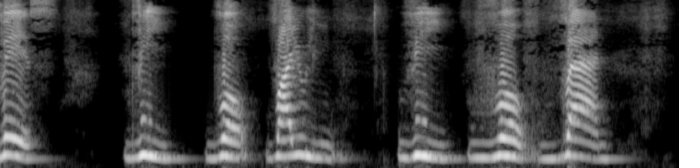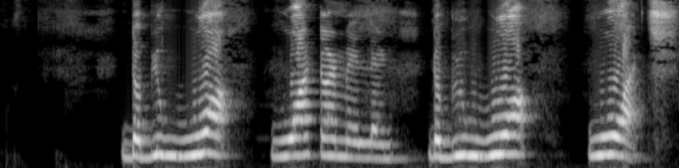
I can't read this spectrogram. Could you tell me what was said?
vase V V violin V V van W watermelon. W wa watch.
